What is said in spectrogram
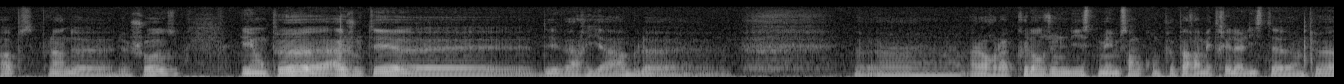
hop, c'est plein de, choses. Et on peut ajouter des variables. Alors là, que dans une liste, mais il me semble qu'on peut paramétrer la liste un peu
